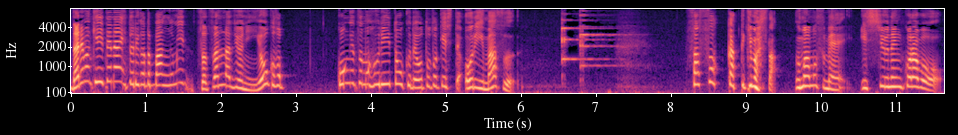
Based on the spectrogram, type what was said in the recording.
誰も聞いてない一人方番組雑談ラジオにようこそ。今月もフリートークでお届けしております。早速買ってきました「ウマ娘1周年コラボ。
